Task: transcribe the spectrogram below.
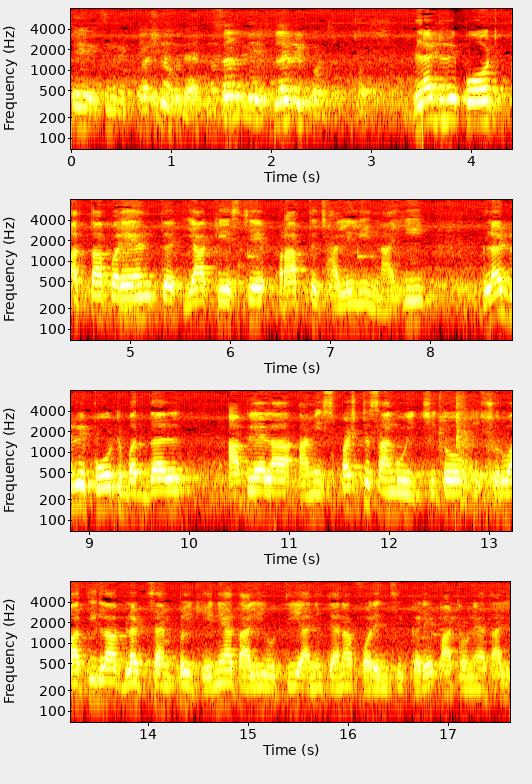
ते प्रश्न सर ते ब्लड रिपोर्ट ब्लड रिपोर्ट आत्तापर्यंत या केसचे प्राप्त झालेली नाही. ब्लड रिपोर्टबद्दल आपल्याला आम्ही स्पष्ट सांगू इच्छितो की सुरुवातीला ब्लड सॅम्पल घेण्यात आली होती आणि त्यांना फॉरेन्सिककडे पाठवण्यात आली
